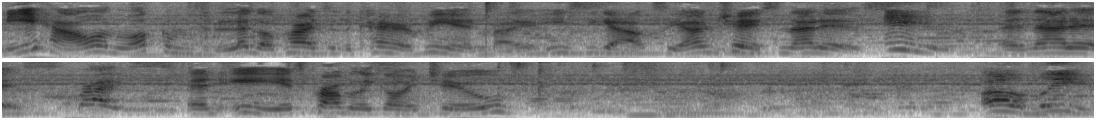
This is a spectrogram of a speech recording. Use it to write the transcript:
Ni hao and welcome to the Lego Pirates of the Caribbean by EC Galaxy. I'm Chase and that is E. and that is Bryce. and E is probably going to Oh, leave.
